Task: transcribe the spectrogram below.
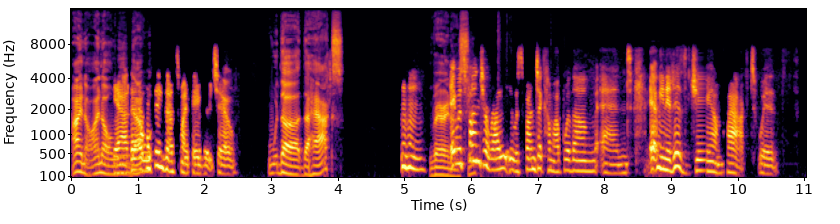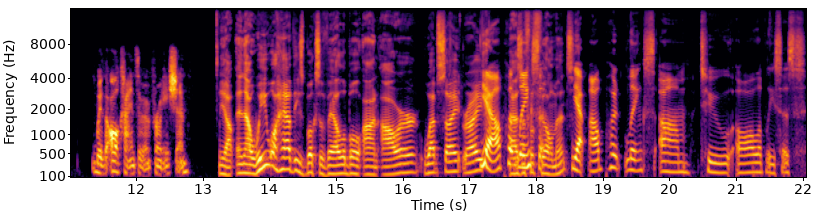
I know, I know. yeah We- that, I w- think that's my favorite too the the hacks. Hmm Very nice. it was fun to write it was fun to come up with them and i mean it is jam packed with with all kinds of information Yeah, and now we will have these books available on our website, right? Yeah, I'll put As links. a fulfillment. Yep, I'll put links um, to all of Lisa's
